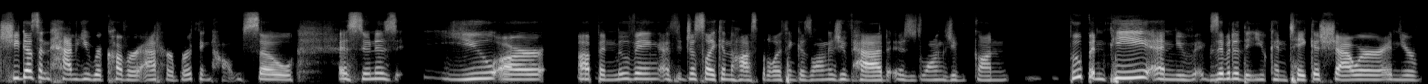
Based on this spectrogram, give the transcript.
she doesn't have you recover at her birthing home. So as soon as you are up and moving, I just like in the hospital, I think as long as you've had as long as you've gone poop and pee and you've exhibited that you can take a shower and you're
